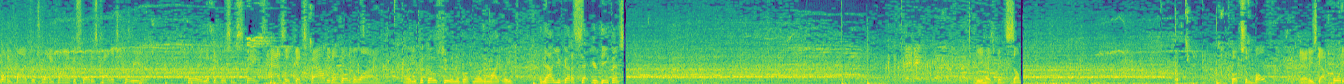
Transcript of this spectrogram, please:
25 for 25 to start his college career. Curry looking for some space. Has it. Gets fouled and will go to the line. Well, you put those two in the book more than likely. And now you've got to set your defense. He has been some. Books them both. And he's got 42.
